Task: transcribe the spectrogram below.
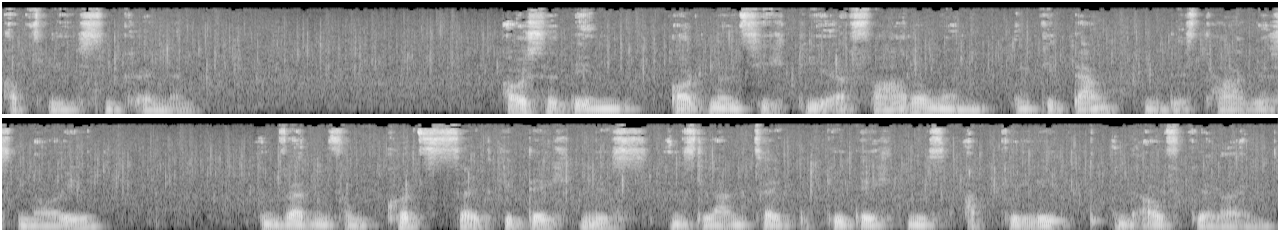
abfließen können. Außerdem ordnen sich die Erfahrungen und Gedanken des Tages neu und werden vom Kurzzeitgedächtnis ins Langzeitgedächtnis abgelegt und aufgeräumt,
